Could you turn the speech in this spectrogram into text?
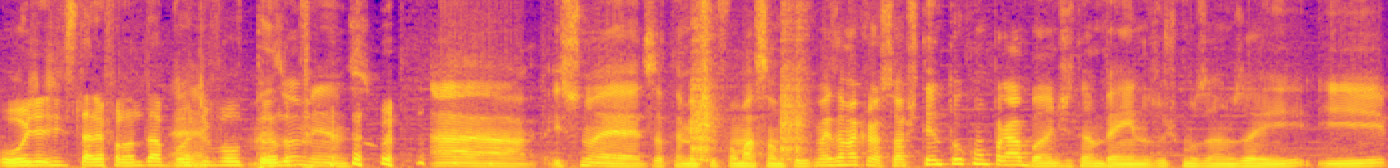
hoje a gente estaria falando da Band É, voltando. Mais ou menos. Ah, isso não é exatamente informação pública, mas a Microsoft tentou comprar a Band também nos últimos anos aí e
